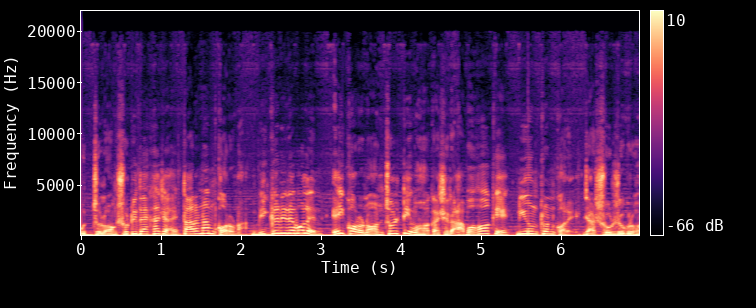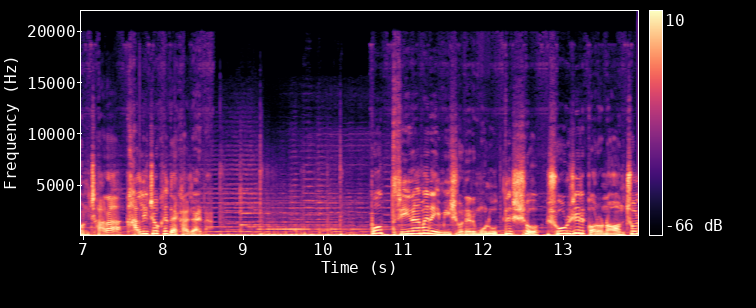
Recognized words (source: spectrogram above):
উজ্জ্বল অংশটি দেখা যায়, তার নাম করোনা। বিজ্ঞানীরা বলেন, এই করোনা অঞ্চলটি মহাকাশের আবহাওয়াকে নিয়ন্ত্রণ করে, যা সূর্যগ্রহণ ছাড়া খালি চোখে দেখা যায় না। পোপ থ্রি নামের এই মিশনের মূল উদ্দেশ্য সূর্যের করোনা অঞ্চল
